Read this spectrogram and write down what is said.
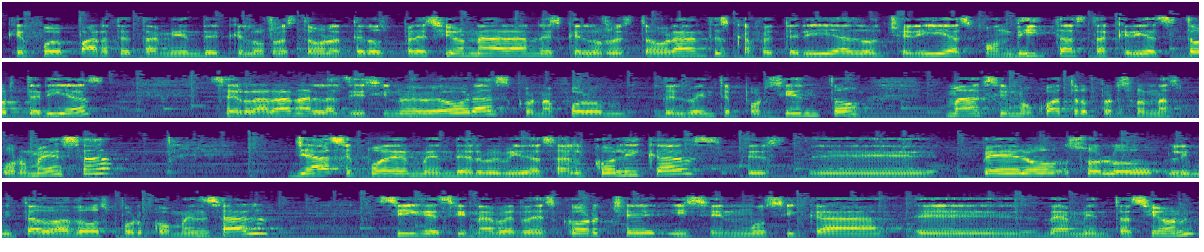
que fue parte también de que los restauranteros presionaran es que los restaurantes, cafeterías, loncherías, fonditas, taquerías y torterías cerrarán a las 19 horas con aforo del 20%, máximo cuatro personas por mesa. Ya se pueden vender bebidas alcohólicas, este, pero solo limitado a dos por comensal sigue sin haber descorche y sin música eh, de ambientación.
